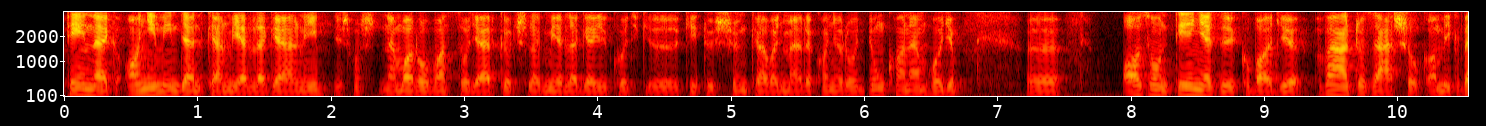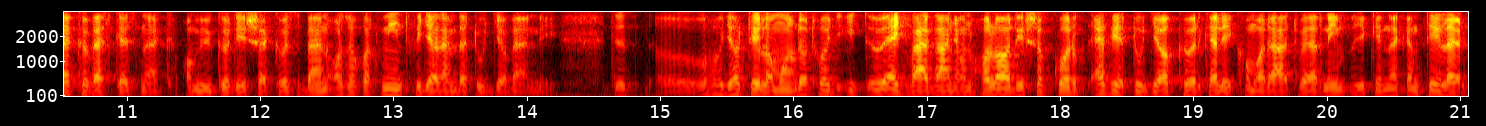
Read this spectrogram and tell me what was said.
tényleg annyi mindent kell mérlegelni, és most nem arról van szó, hogy erkölcsileg mérlegeljük, hogy kitüssünk el, vagy merre kanyarodjunk, hanem hogy ö, azon tényezők vagy változások, amik bekövetkeznek a működése közben, azokat mind figyelembe tudja venni. Hogy Attila mondott, hogy itt ő egy vágányon halad, és akkor ezért tudja a körk elég hamar átverni. Egyébként nekem tényleg,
